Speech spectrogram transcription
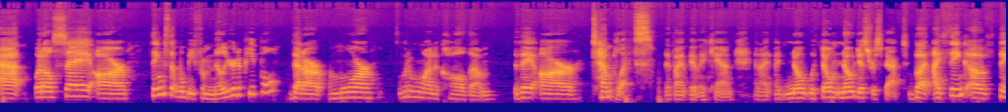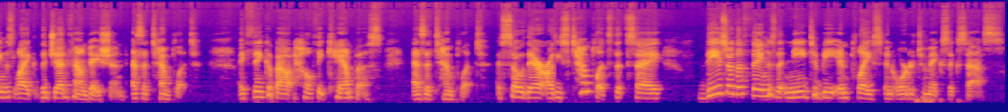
at what I'll say are things that will be familiar to people that are more, what do we want to call them? they are templates, if I if I can, and I, I know with don't no disrespect, but I think of things like the JED Foundation as a template. I think about Healthy Campus as a template. So there are these templates that say these are the things that need to be in place in order to make success.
